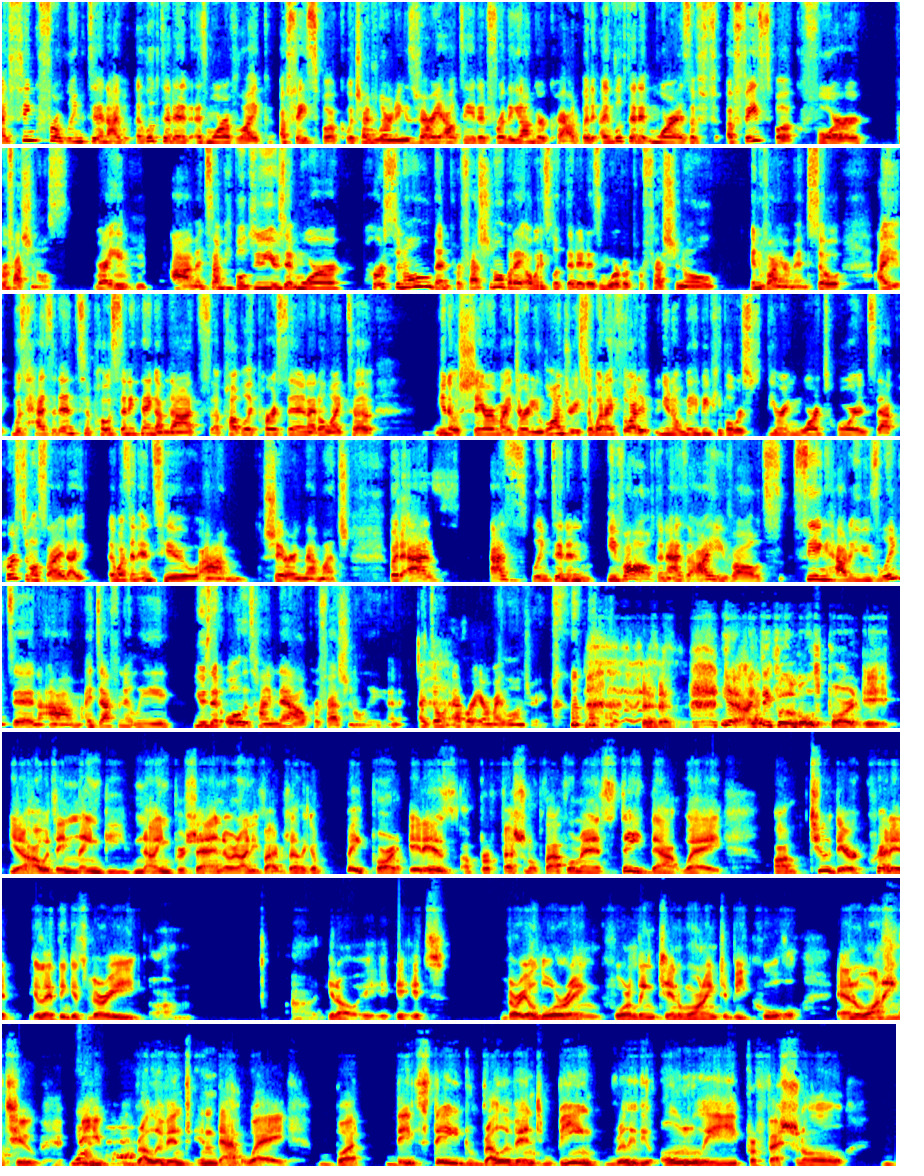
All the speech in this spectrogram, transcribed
I think for LinkedIn, I, I, looked at it as more of like a Facebook, which I'm learning is very outdated for the younger crowd, but I looked at it more as a, a Facebook for professionals, right? Mm-hmm. Um, and some people do use it more personal than professional, but I always looked at it as more of a professional environment. So I was hesitant to post anything. I'm not a public person. I don't like to, you know, share my dirty laundry. So when I thought it, you know, maybe people were steering more towards that personal side, I, I wasn't into um, sharing that much. But as as LinkedIn evolved and as I evolved, seeing how to use LinkedIn, um, I definitely use it all the time now professionally and i don't ever air my laundry yeah i think for the most part it you know i would say 99% or 95% like a big part it is a professional platform and it stayed that way um, to their credit because i think it's very um, uh, you know it, it, it's very alluring for linkedin wanting to be cool and wanting to yeah. be relevant in that way but they stayed relevant being really the only professional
